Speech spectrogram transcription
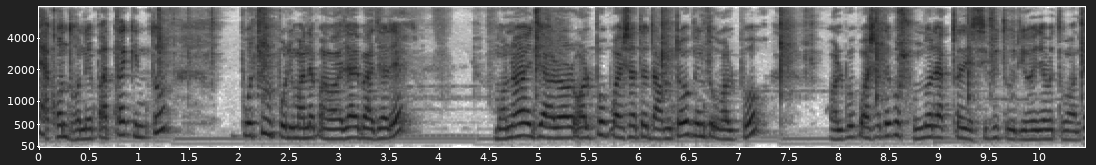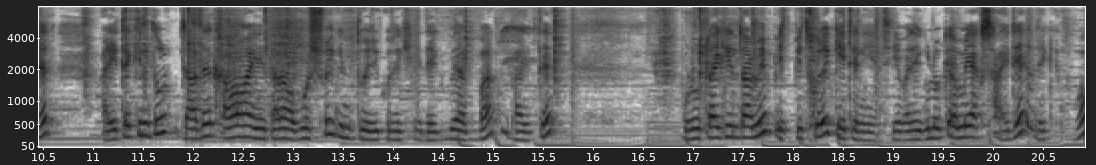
এখন ধনে পাতা কিন্তু প্রচুর পরিমাণে পাওয়া যায় বাজারে। মনে হয় যে আর অল্প পয়সাতে দামটাও কিন্তু অল্প। অল্প পয়সাতে খুব সুন্দর একটা রেসিপি তৈরি হয়ে যাবে তোমাদের। আর এটা কিন্তু যাদের খাওয়া হয়নি, তারা অবশ্যই কিন্তু তৈরি করে খেয়ে দেখবে একবার বাড়িতে। পুরোটাই কিন্তু আমি পিচ পিচ করে কেটে নিয়েছি। এবার এগুলোকে আমি এক সাইডে রেখে দেবো।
